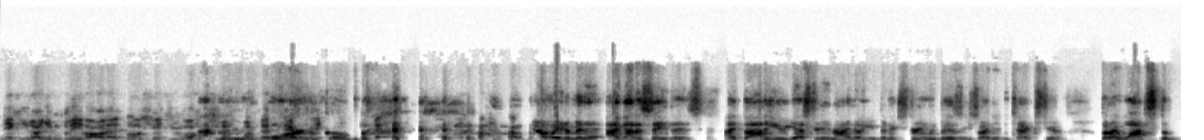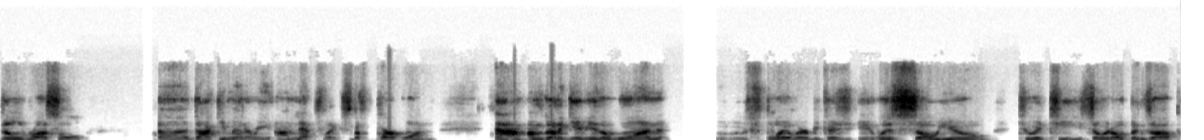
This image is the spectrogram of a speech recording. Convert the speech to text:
Nick, you know you can believe all that bullshit you want. I'm born, Coop. now wait a minute. I gotta say this. I thought of you yesterday, and I know you've been extremely busy, so I didn't text you. But I watched the Bill Russell uh, documentary on Netflix, the part one. And I'm, I'm going to give you the one spoiler because it was so you to a T. So it opens up.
